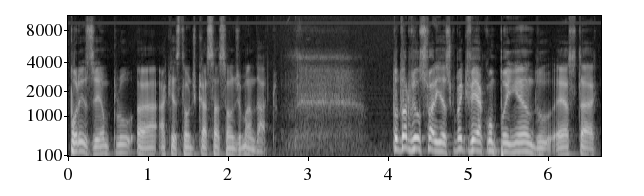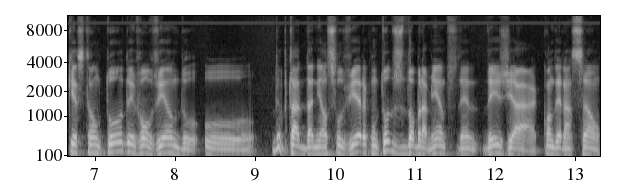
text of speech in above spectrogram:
por exemplo, a questão de cassação de mandato. Doutor Vils Farias, como é que vem acompanhando esta questão toda envolvendo o deputado Daniel Silveira, com todos os dobramentos, né, desde a condenação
